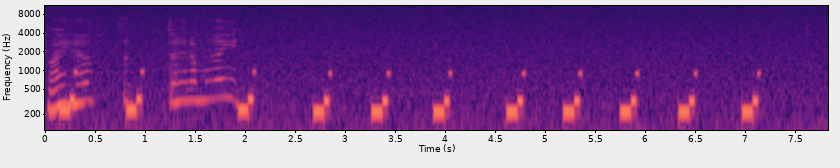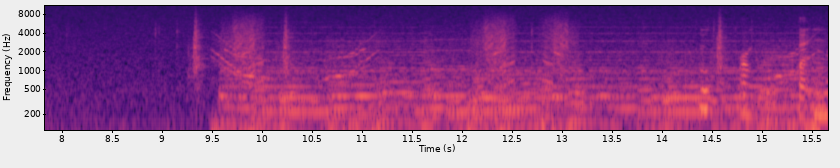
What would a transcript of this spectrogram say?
Do I have the dynamite? oh wrong button.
